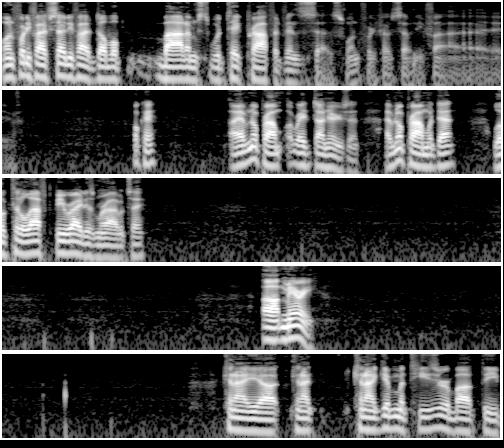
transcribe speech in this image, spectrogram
145.75 double bottoms would take profit, Vincent says. 145.75. Okay. I have no problem. Right down here, you said. I have no problem with that. Look to the left, be right, as Murad would say. Uh, Mary, can I uh, can I can I give him a teaser about the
